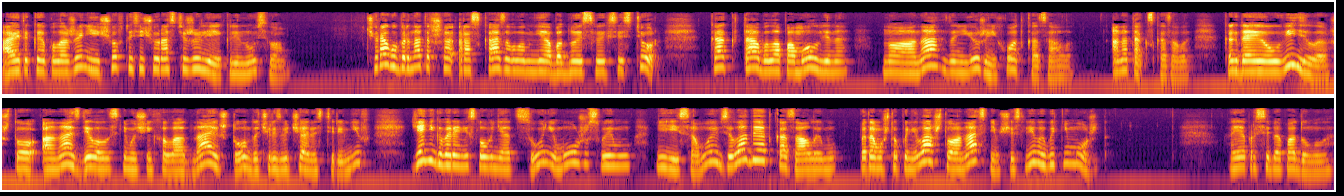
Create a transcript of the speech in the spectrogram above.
а такое положение еще в тысячу раз тяжелее, клянусь вам. Вчера губернаторша рассказывала мне об одной из своих сестер, как та была помолвлена, но она за нее жениху отказала. Она так сказала. Когда я увидела, что она сделала с ним очень холодна и что он до чрезвычайности ревнив, я, не говоря ни слова ни отцу, ни мужу своему, ни ей самой, взяла да и отказала ему, потому что поняла, что она с ним счастливой быть не может. А я про себя подумала,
